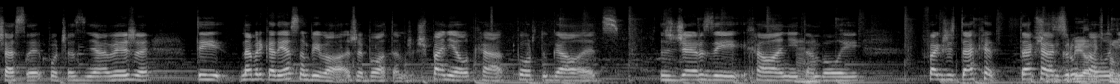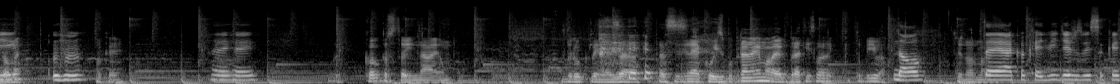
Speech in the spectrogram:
čase počas dňa. Vieš, že ty, napríklad ja som bývala, že bola tam že Španielka, Portugalec, z Jersey chalani uh-huh. tam boli. Fakt, že taká, taká Všetci grupa ľudí. V tom dome? Uh-huh. Okay. Hej, hej. Koľko stojí nájom? Brooklyne za... Tam si si nejakú izbu prenajímal, jak v Bratislave, to býva? No, to je ako keď vyjdeš z vysokej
